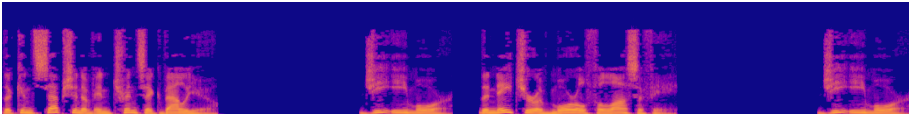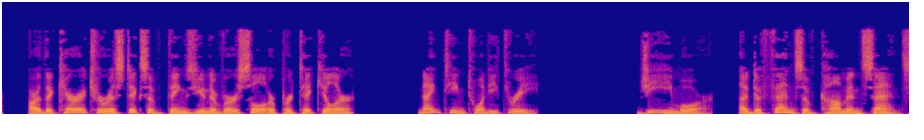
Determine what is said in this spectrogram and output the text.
The Conception of Intrinsic Value. G. E. Moore. The Nature of Moral Philosophy. G. E. Moore. Are the Characteristics of Things Universal or Particular? 1923 G. E. Moore. A Defense of Common Sense.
